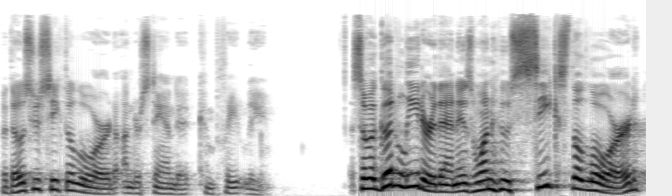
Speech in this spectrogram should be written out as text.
but those who seek the Lord understand it completely. So, a good leader then is one who seeks the Lord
